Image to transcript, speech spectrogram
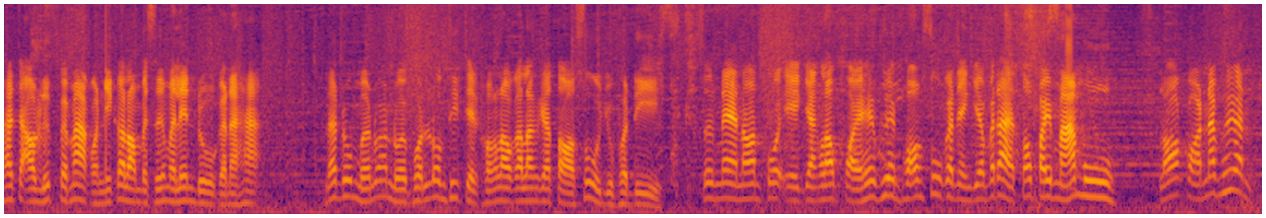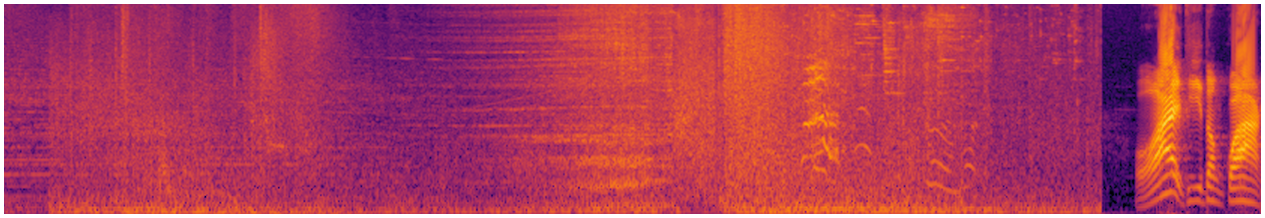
ถ้าจะเอาลึกไปมากกว่านี้ก็ลองไปซื้อมาเล่นดูกันนะฮะ และดูเหมือนว่าหน่วยพลล่มที่ 7 ของเรากำลังจะต่อสู้อยู่พอดี ซึ่งแน่นอนตัวเอกอย่างเราปล่อยให้เพื่อนพ้องสู้กันอย่างเดียวไม่ได้ต้องไปหมาหมู รอก่อนนะเพื่อน อ้ยที่ต้องกว้าง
